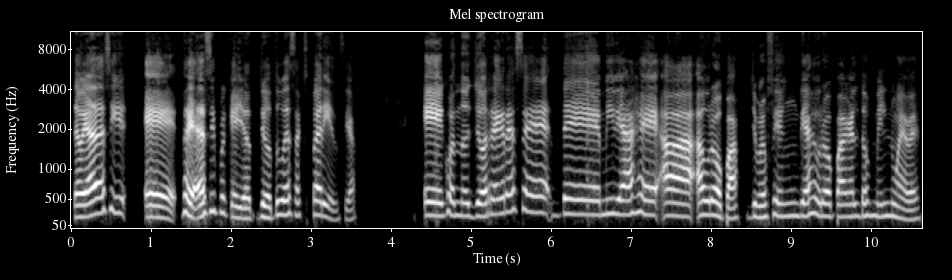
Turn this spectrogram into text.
Te voy a decir, eh, te voy a decir porque yo, yo tuve esa experiencia. Eh, cuando yo regresé de mi viaje a, Europa, yo me fui en un viaje a Europa en el 2009,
